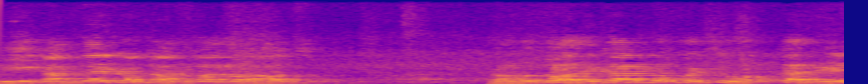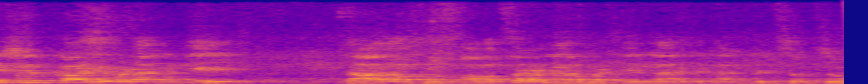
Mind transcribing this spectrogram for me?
మీకు అందరికీ ఒక అనుమానం రావచ్చు. ప్రభుత్వం అధికారంలోకి వచ్చి ఒక్క రేషన్ కార్డు ఇవ్వడానికి దాదాపు సంవత్సరం నిలబట్టిందని కనిపించవచ్చు.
